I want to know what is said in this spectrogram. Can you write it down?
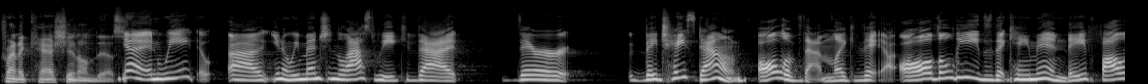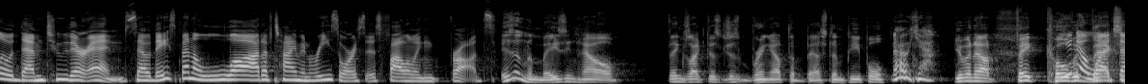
trying to cash in on this. Yeah, and we, uh, you know, we mentioned last week that they're they chased down all of them, like they all the leads that came in. They followed them to their end, so they spent a lot of time and resources following frauds. Isn't it amazing how things like this just bring out the best in people? Oh yeah, Giving out fake COVID you know what though?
